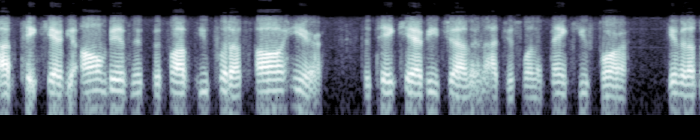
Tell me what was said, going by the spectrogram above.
uh, take care of your own business. But Father, you put us all here to take care of each other. And I just want to thank you for giving us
